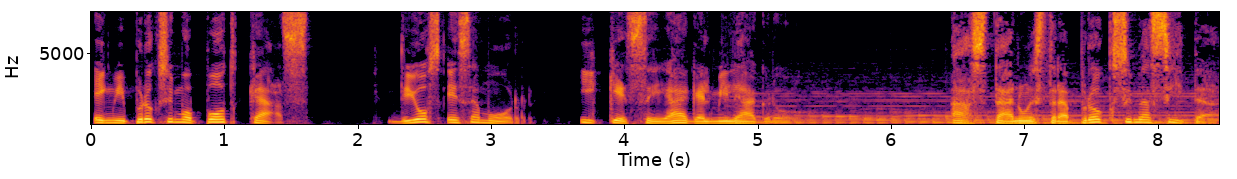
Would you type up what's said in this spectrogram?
en mi próximo podcast. Dios es amor y que se haga el milagro. Hasta nuestra próxima cita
